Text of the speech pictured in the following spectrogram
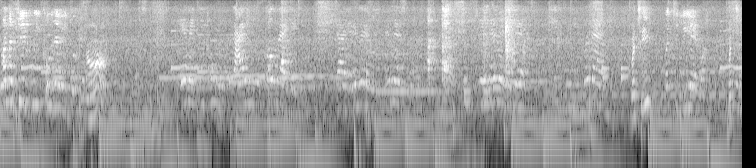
મને ખીર પૂરી ખવડાવી જોઈએ હા. પછી? પછી પછી?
